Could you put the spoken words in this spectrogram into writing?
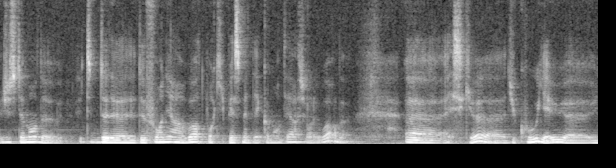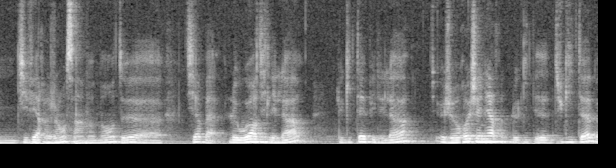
justement de, fournir un Word pour qu'il puisse mettre des commentaires sur le Word. Est-ce que du coup il y a eu une divergence à un moment de dire bah, le Word il est là, le GitHub il est là, je régénère du GitHub,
